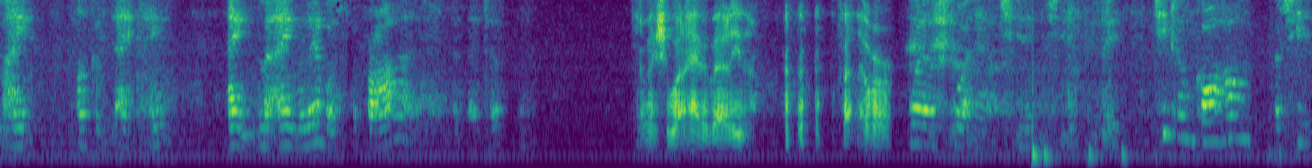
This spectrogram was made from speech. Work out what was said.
my Uncle Aunt, Aunt, my Aunt Liv was surprised that they took him. I bet she wasn't happy about it either. if I know her. Well, she wasn't happy. She didn't, she didn't believe. She told him go home because she,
